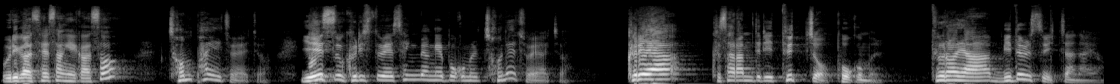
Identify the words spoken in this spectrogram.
우리가 세상에 가서 전파해 줘야죠. 예수 그리스도의 생명의 복음을 전해 줘야죠. 그래야 그 사람들이 듣죠, 복음을. 들어야 믿을 수 있잖아요.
